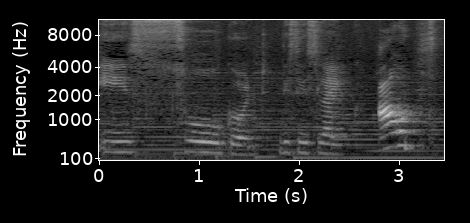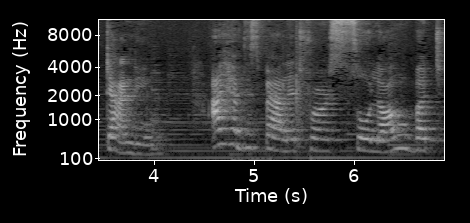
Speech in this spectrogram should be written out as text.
is so good. This is like outstanding. I have this palette for so long but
